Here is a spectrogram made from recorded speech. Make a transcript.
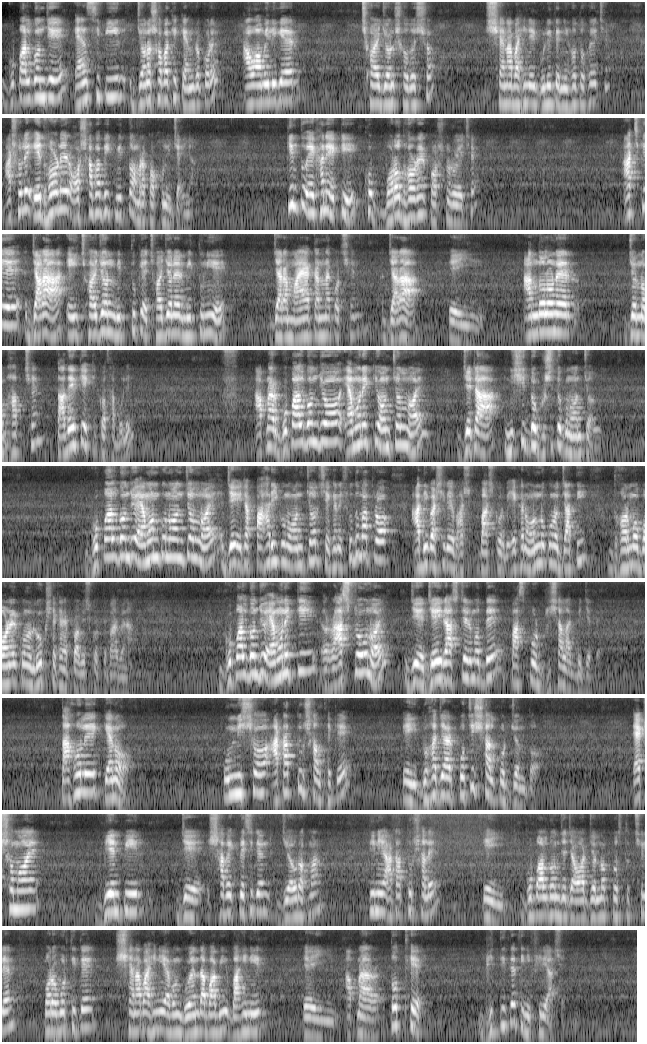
গোপালগঞ্জে এনসিপির জনসভাকে কেন্দ্র করে আওয়ামী লীগের ছয়জন সদস্য সেনাবাহিনীর গুলিতে নিহত হয়েছে। আসলে এ ধরনের অস্বাভাবিক মৃত্যু আমরা কখনোই চাই না। কিন্তু এখানে একটি খুব বড় ধরনের প্রশ্ন রয়েছে। আজকে যারা এই ছয়জন মৃত্যুকে, ছয়জনের মৃত্যু নিয়ে যারা মায়া কান্না করছেন, যারা এই আন্দোলনের জন্য ভাবছেন তাদেরকে একটি কথা বলি। আপনার গোপালগঞ্জ এমন একটি অঞ্চল নয়, যেটা নিষিদ্ধ ঘোষিত কোনো অঞ্চল। গোপালগঞ্জ এমন কোনো অঞ্চল নয়, যে এটা পাহাড়ি কোনো অঞ্চল, সেখানে শুধুমাত্র আদিবাসীরা বাস বাস করবে। এখানে অন্য কোনো জাতি, ধর্ম, বর্ণের কোনো লোক সেখানে প্রবেশ করতে পারবে না। গোপালগঞ্জ এমন একটি রাষ্ট্রও নয়, যে যেই রাষ্ট্রের মধ্যে পাসপোর্ট ভিসা লাগবে যেতে। তাহলে কেন? উনিশশো আটাত্তর সাল থেকে এই দু হাজার পঁচিশ সাল পর্যন্ত একসময় বিএনপির যে সাবেক প্রেসিডেন্ট জিয়াউর রহমান, তিনি আটাত্তর সালে এই গোপালগঞ্জে যাওয়ার জন্য প্রস্তুত ছিলেন। পরবর্তীতে সেনাবাহিনী এবং গোয়েন্দা বাবি বাহিনীর এই আপনার তথ্যের ভিত্তিতে তিনি ফিরে আসেন।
